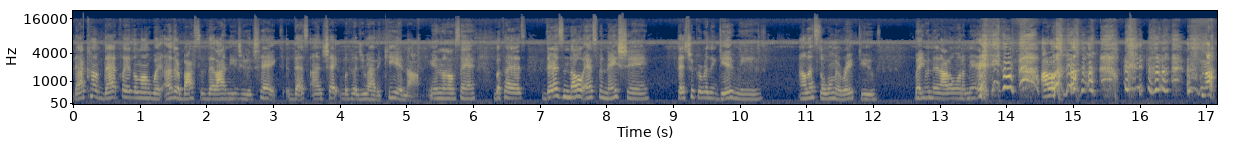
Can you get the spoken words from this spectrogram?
That comes that plays along with other boxes that I need you to check. That's unchecked because you have a kid now. You know what I'm saying? Because there's no explanation that you could really give me unless the woman raped you. But even then, I don't want to marry. you. I don't. not,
